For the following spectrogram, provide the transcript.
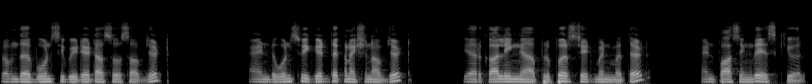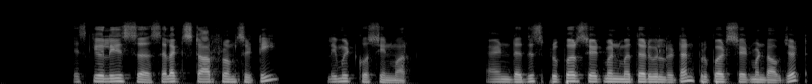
from the BoneCP data source object. And once we get the connection object, we are calling a prepare statement method and passing the SQL. SQL is uh, select star from city limit question mark. And uh, this prepare statement method will return prepared statement object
